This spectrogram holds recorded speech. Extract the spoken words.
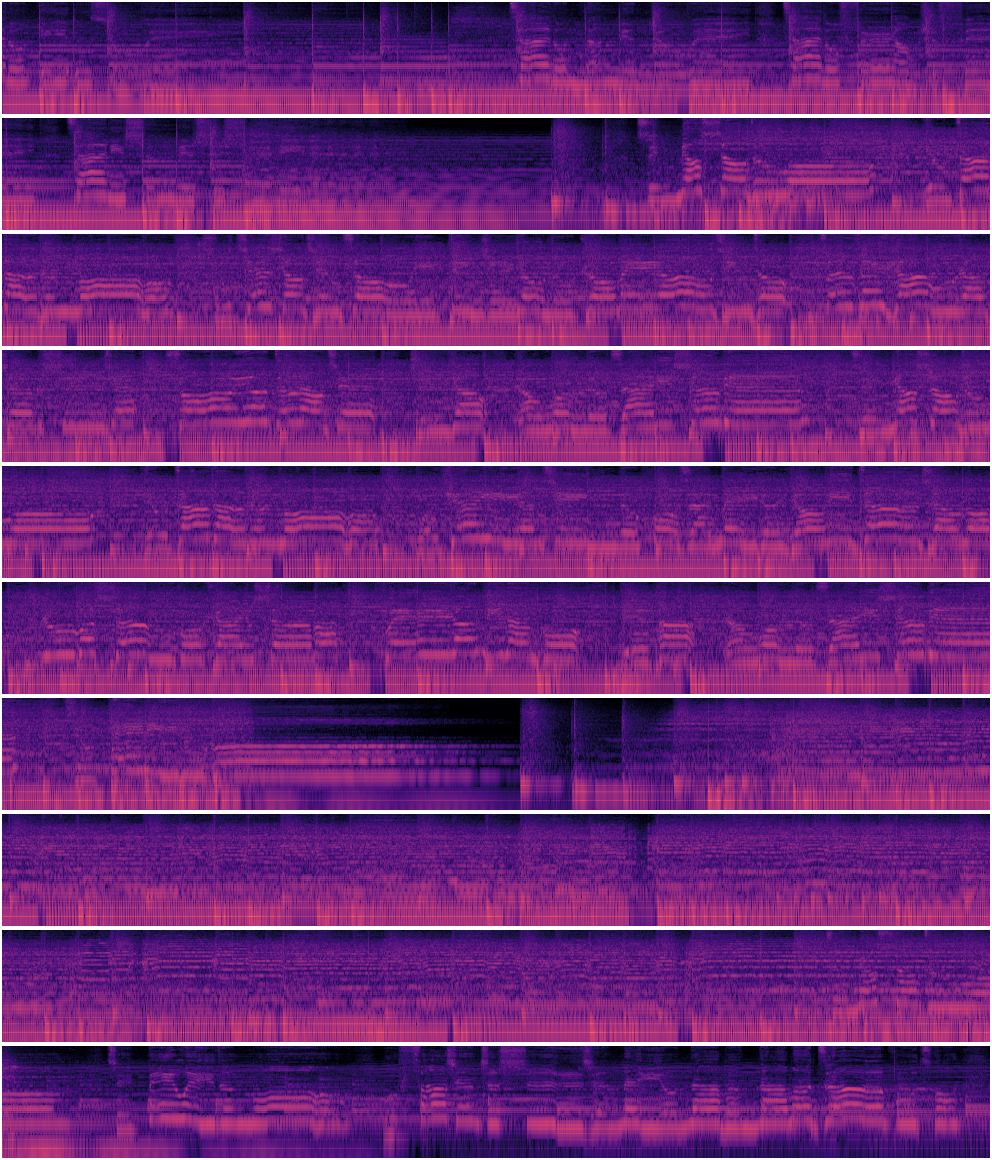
太多已无所谓，太多难辨真伪，太多纷扰是非，在你身边是谁？最渺小的我，有大大的让我留在你身边，最渺小的我，有大大的梦，我愿意安静的活在每个有你的角落。如果生活还有什么会让你难过，别怕，让我留在你身边。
